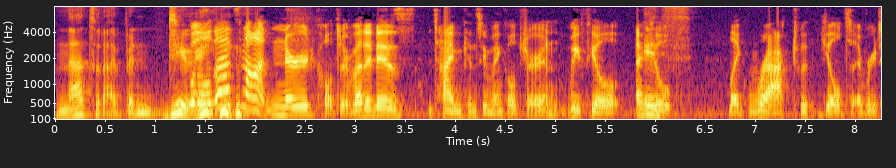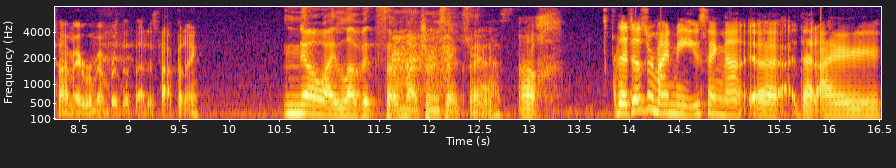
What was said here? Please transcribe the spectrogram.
And that's what I've been doing. Well, that's not nerd culture, but it is time-consuming culture, and we feel I feel It's- like racked with guilt every time I remember that that is happening. no, I love it so much. I'm so excited. Ugh. That does remind me. You saying that uh, that I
